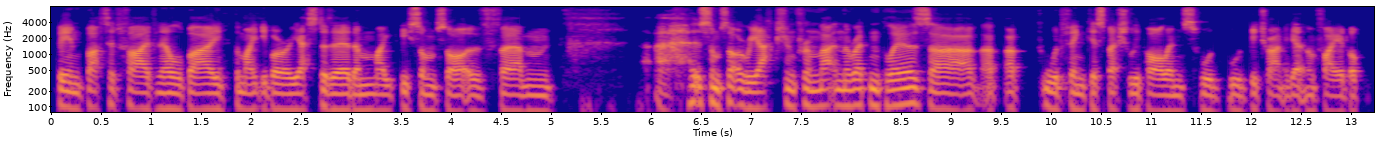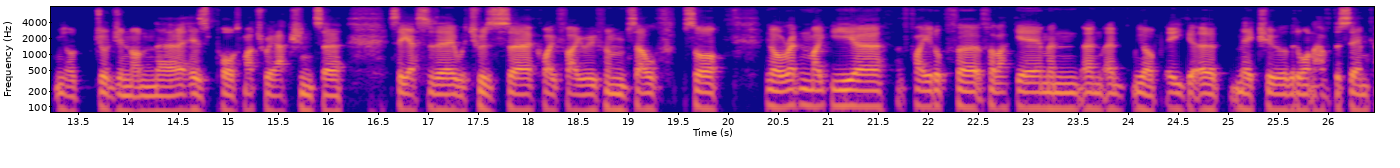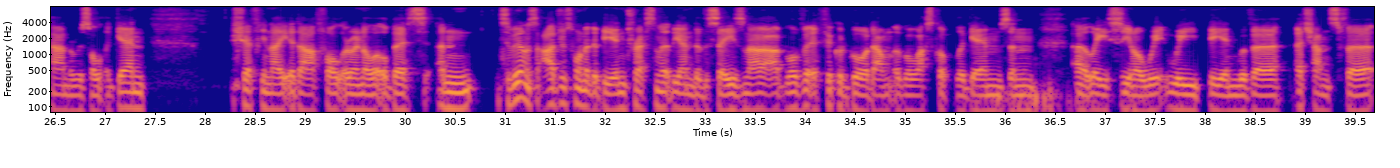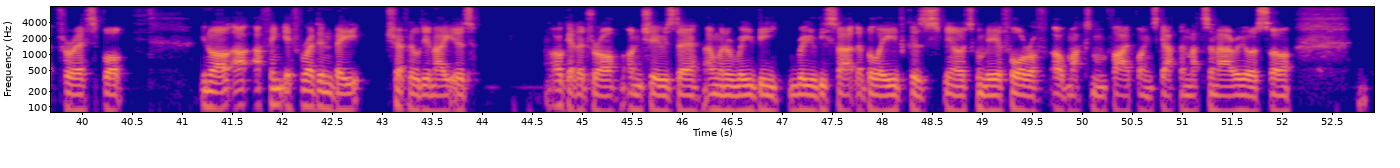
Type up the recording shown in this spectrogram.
being battered five 0 by the mighty Boro yesterday, there might be some sort of um, uh, some sort of reaction from that in the Reading players. Uh, I, I, would think, especially Paul Ince, would, would be trying to get them fired up. You know, judging on uh, his post match reaction to to yesterday, which was uh, quite fiery from himself. So, you know, Reading might be uh, fired up for, for that game and, and and you know eager to make sure they don't have the same kind of result again. Sheffield United are faltering a little bit. And to be honest, I just wanted it to be interesting at the end of the season. I, would love it if it could go down to the last couple of games and at least, you know, we, we be in with a, a chance for, for it. But, you know, I, I think if Reading beat Sheffield United, I'll get a draw on Tuesday. I'm going to really, really start to believe because, you know, it's going to be a four or, or maximum five points gap in that scenario. So,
